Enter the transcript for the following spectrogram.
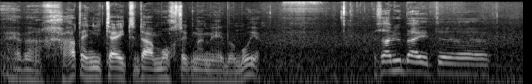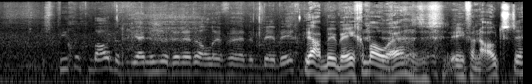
hebben gehad. En die tijd, daar mocht ik me mee bemoeien. We zijn nu bij het eh, Spiegelgebouw. Dat, jij noemde net al even de BB. Ja, BB-gebouw, hè. Dat is een van de oudste.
